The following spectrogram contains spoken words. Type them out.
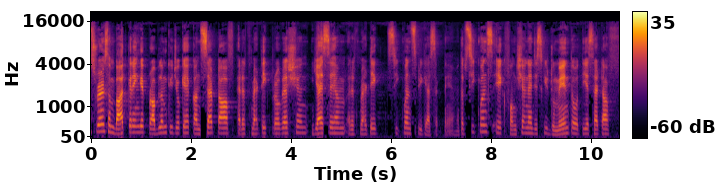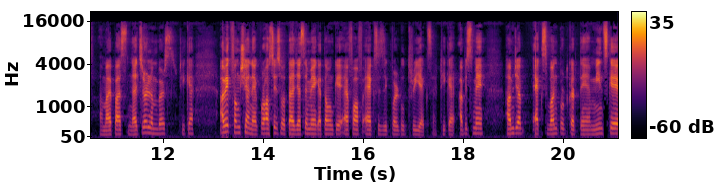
स्टूडेंट्स हम बात करेंगे प्रॉब्लम की जो कि है कंसेप्ट ऑफ़ एरिथमेटिक प्रोग्रेशन या इससे हम एरिथमेटिक सीक्वेंस भी कह सकते हैं। मतलब सीक्वेंस एक फ़ंक्शन है जिसकी डोमेन तो होती है सेट ऑफ़ हमारे पास नेचुरल नंबर्स ठीक है? अब एक फ़ंक्शन है प्रोसेस होता है जैसे मैं कहता हूँ कि F of x is equal to three x है ठीक है? अब इसमें हम जब एक्स वन पुट करते हैं मीन्स के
